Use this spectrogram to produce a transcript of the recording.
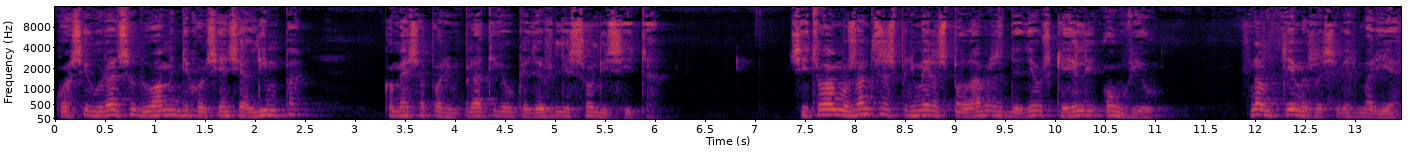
com a segurança do homem de consciência limpa, começa a pôr em prática o que Deus lhe solicita. Situamos antes as primeiras palavras de Deus que ele ouviu. Não temas receber Maria.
